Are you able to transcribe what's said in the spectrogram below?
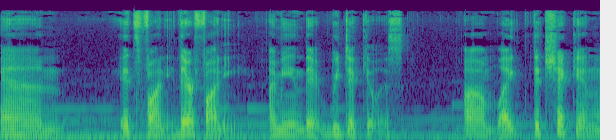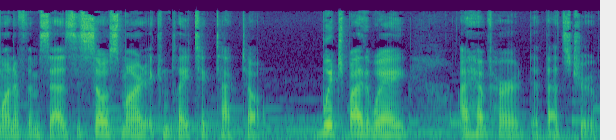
And it's funny. They're funny. I mean, they're ridiculous. Um, like the chicken, one of them says, is so smart it can play tic tac toe, which, by the way, I have heard that that's true.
